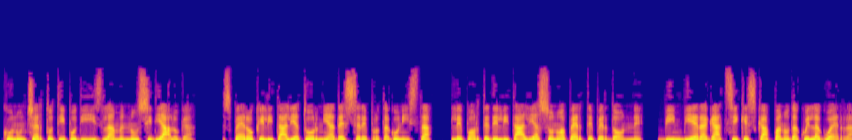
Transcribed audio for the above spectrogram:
Con un certo tipo di Islam non si dialoga. Spero che l'Italia torni ad essere protagonista, le porte dell'Italia sono aperte per donne, bimbi e ragazzi che scappano da quella guerra,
